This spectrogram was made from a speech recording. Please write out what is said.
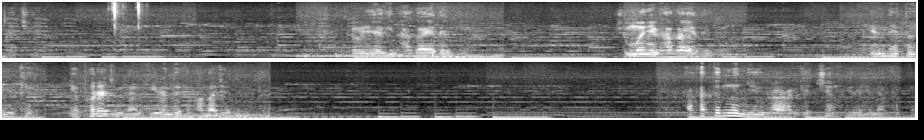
그렇죠. 그러면 여기 박아야 되고 주머니 박아야 되고 이런 데 또 이렇게 예, 벌어지면 이런 데도 박아줘야 됩니다 뜯는 이유를 알겠죠? 이런 이만큼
